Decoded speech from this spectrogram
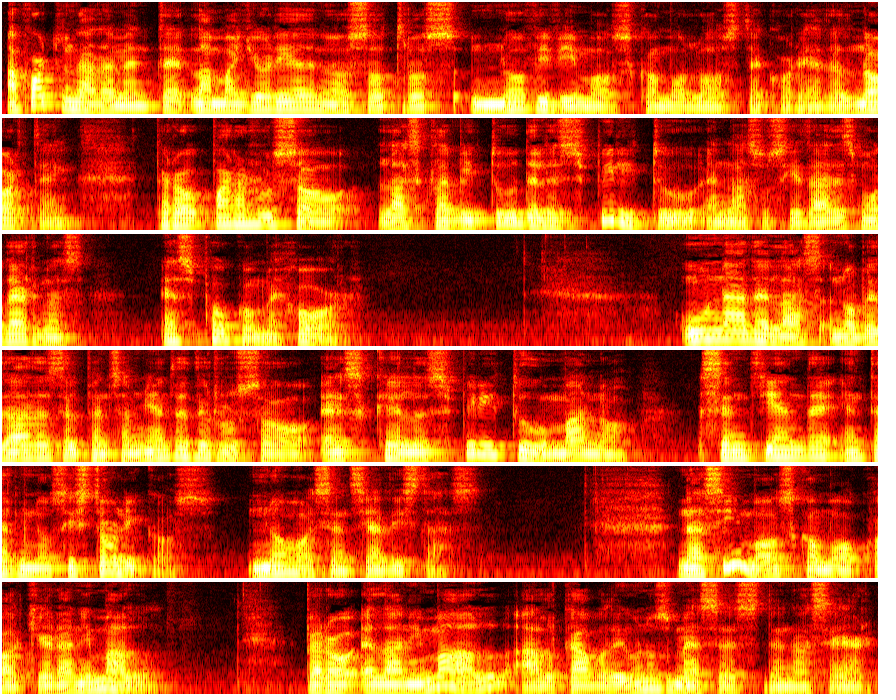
Afortunadamente, la mayoría de nosotros no vivimos como los de Corea del Norte, pero para Rousseau, la esclavitud del espíritu en las sociedades modernas es poco mejor. Una de las novedades del pensamiento de Rousseau es que el espíritu humano se entiende en términos históricos, no esencialistas. Nacimos como cualquier animal, pero el animal, al cabo de unos meses de nacer,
